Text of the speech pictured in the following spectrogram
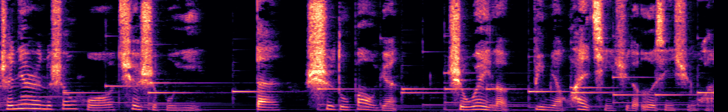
成年人的生活确实不易，但适度抱怨是为了避免坏情绪的恶性循环。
